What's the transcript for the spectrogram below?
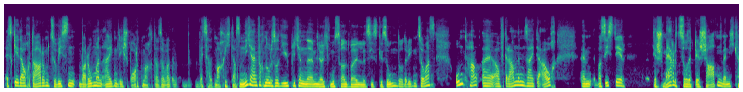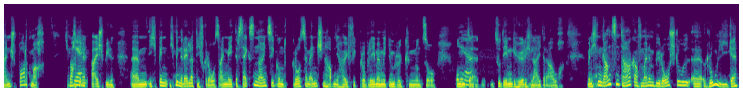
es geht auch darum zu wissen, warum man eigentlich Sport macht. Also weshalb mache ich das? Und nicht einfach nur so die üblichen, ähm, ja, ich muss halt, weil es ist gesund oder irgend sowas. Und äh, auf der anderen Seite auch, ähm, was ist der, der Schmerz oder der Schaden, wenn ich keinen Sport mache? Ich mache yeah. dir ein Beispiel. Ähm, ich, bin, ich bin relativ groß, 1,96 Meter und große Menschen haben ja häufig Probleme mit dem Rücken und so. Und yeah. äh, zu denen gehöre ich leider auch. Wenn ich den ganzen Tag auf meinem Bürostuhl äh, rumliege,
